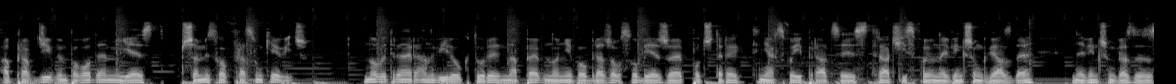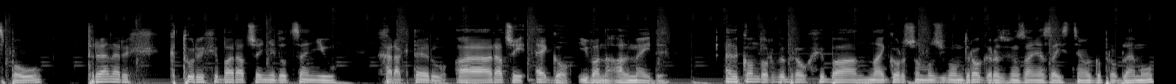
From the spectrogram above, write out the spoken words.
a prawdziwym powodem jest Przemysław Frasunkiewicz, nowy trener Anvilu, który na pewno nie wyobrażał sobie, że po czterech dniach swojej pracy straci swoją największą gwiazdę, największą gwiazdę zespołu. Trener, który chyba raczej nie docenił charakteru, a raczej ego Iwana Almeidy. El Condor wybrał chyba najgorszą możliwą drogę rozwiązania zaistniałego problemu,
